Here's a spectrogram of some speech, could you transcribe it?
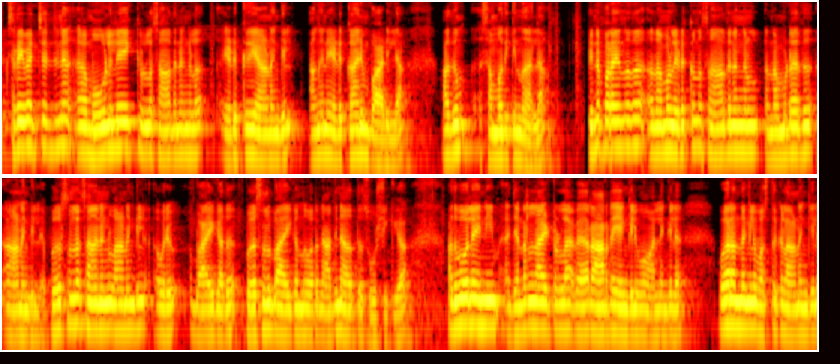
എക്സ്റേ ബഡ്ജറ്റിന് മുകളിലേക്കുള്ള സാധനങ്ങൾ എടുക്കുകയാണെങ്കിൽ അങ്ങനെ എടുക്കാനും പാടില്ല. അതും സമ്മതിക്കുന്നതല്ല. പിന്നെ പറയുന്നത് നമ്മൾ എടുക്കുന്ന സാധനങ്ങൾ നമ്മുടേത് ആണെങ്കിൽ പേഴ്സണൽ സാധനങ്ങളാണെങ്കിൽ ഒരു ബാഗ് അത് പേഴ്സണൽ ബാഗ് എന്ന് പറഞ്ഞാൽ അതിനകത്ത് സൂക്ഷിക്കുക. അതുപോലെ ഇനിയും ജനറലായിട്ടുള്ള വേറെ ആരുടെയെങ്കിലുമോ അല്ലെങ്കിൽ വേറെ എന്തെങ്കിലും വസ്തുക്കളാണെങ്കിൽ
